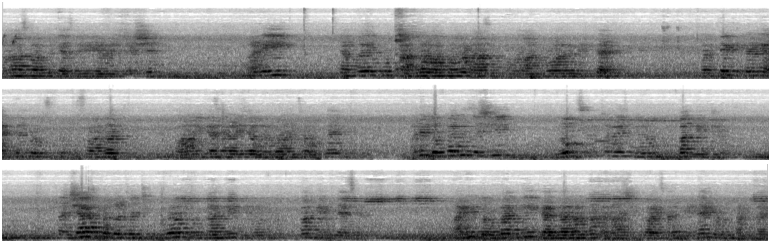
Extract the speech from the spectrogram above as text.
मला असं वाटतं त्याचं हे यश आहे. आणि त्यामुळे खूप चांगलं वातावरण आज आम्हाला अनुभवायला मिळत आहे प्रत्येक ठिकाणी अत्यंत उत्स्फूर्त स्वागत महाविकास आघाडीच्या उमेदवारांचं होत आहे आणि लोकांनी जशी लोकसभेच्या वेळेस निवडणूक घेतली. तशाच पद्धतीची चित्र लोकांनी निवडणुका घेतली आणि लोकांनी गरजांना कला शिकवायचा निर्णय करून टाकलाय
